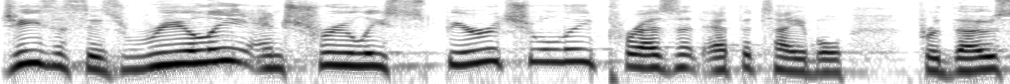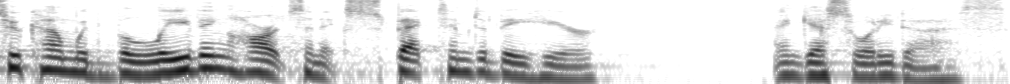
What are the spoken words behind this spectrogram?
Jesus is really and truly spiritually present at the table for those who come with believing hearts and expect Him to be here. And guess what He does?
